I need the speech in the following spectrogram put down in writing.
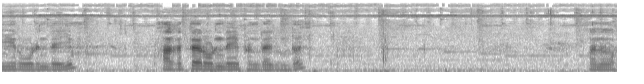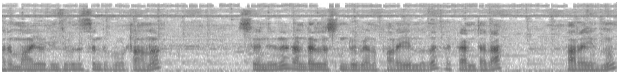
ഈ റോഡിന്റെയും അകത്തെ റോഡിന്റെയും ഫ്രണ്ടേജ് ഉണ്ട്. മനോഹരമായ ഒരു ഇരുപത് സെന്റ് പ്ലോട്ടാണ്. സെന്റിന് രണ്ടര ലക്ഷം രൂപയാണ് പറയുന്നത്. രണ്ടര പറയുന്നു.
